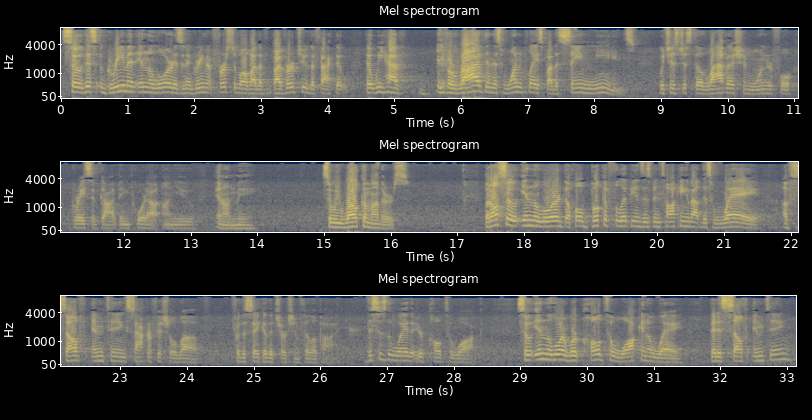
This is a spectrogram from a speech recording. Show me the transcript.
So this agreement in the Lord is an agreement, first of all, by, the, by virtue of the fact that, that we have we've arrived in this one place by the same means, which is just the lavish and wonderful grace of God being poured out on you and on me. So we welcome others. But also in the Lord, the whole book of Philippians has been talking about this way of self emptying sacrificial love for the sake of the church in Philippi. This is the way that you're called to walk. So in the Lord, we're called to walk in a way that is self emptying,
